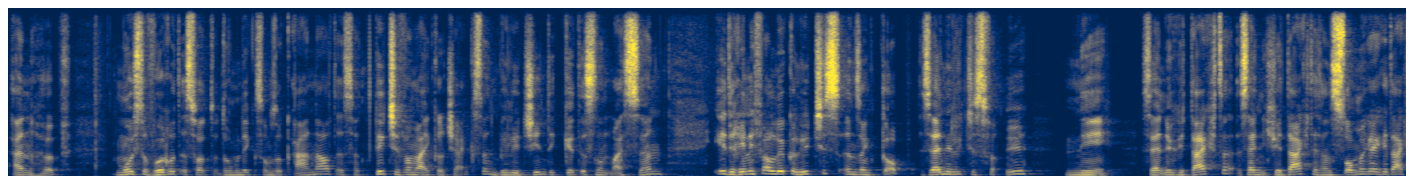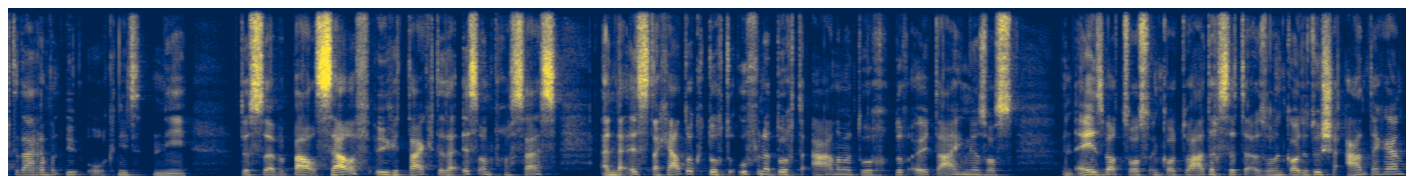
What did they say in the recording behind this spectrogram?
En hup. Het mooiste voorbeeld is wat Dominique soms ook aanhaalt, is het liedje van Michael Jackson, Billie Jean, The Kid Is Not My Son. Iedereen heeft wel leuke liedjes in zijn kop. Zijn die liedjes van u? Nee. Zijn uw gedachten, zijn gedachten, zijn sommige gedachten daarom van u ook niet? Nee. Dus uh, bepaal zelf uw gedachten, dat is een proces. En dat, is, dat gaat ook door te oefenen, door te ademen, door, door uitdagingen zoals een ijsbad, zoals een koud water zitten, zoals een koude douche aan te gaan.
